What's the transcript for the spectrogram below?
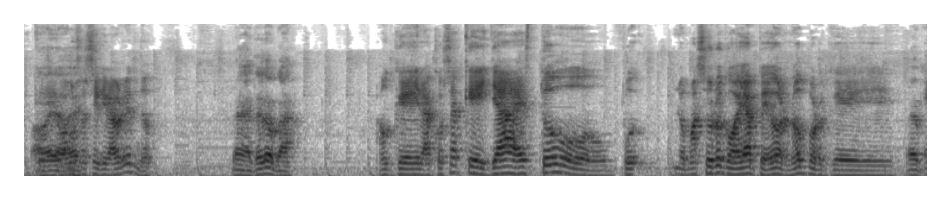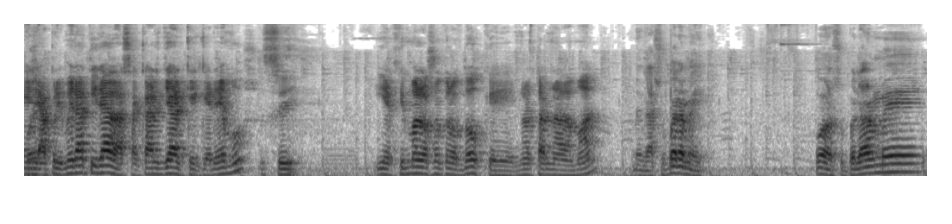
Que vamos a, seguir abriendo. Venga, te toca. Aunque la cosa es que ya esto lo más seguro que vaya peor, ¿no? Porque pues- en la primera tirada sacar ya el que queremos Sí. y encima los otros dos que no están nada mal. Venga, supérame. Bueno, superarme.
